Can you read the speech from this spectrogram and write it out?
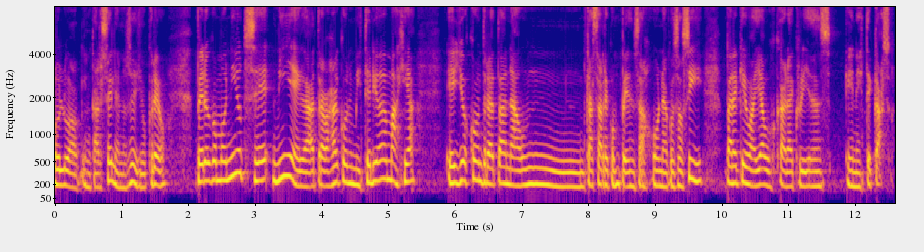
o lo encarcele, no sé, yo creo. Pero como Newt se niega a trabajar con el misterio de magia, ellos contratan a un cazarrecompensas o una cosa así para que vaya a buscar a Credence en este caso.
